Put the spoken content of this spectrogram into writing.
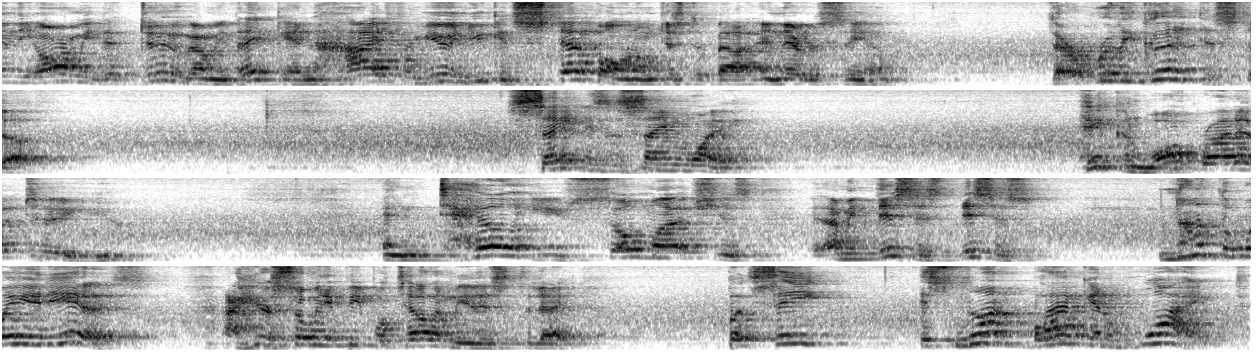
in the army that do. I mean, they can hide from you and you can step on them just about and never see them. They're really good at this stuff. Satan is the same way. He can walk right up to you and tell you so much is I mean this is this is not the way it is. I hear so many people telling me this today. But see, it's not black and white.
